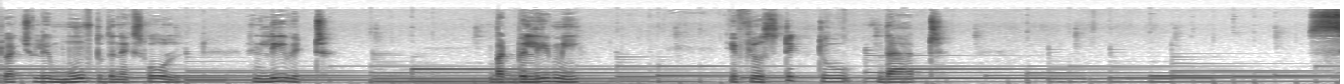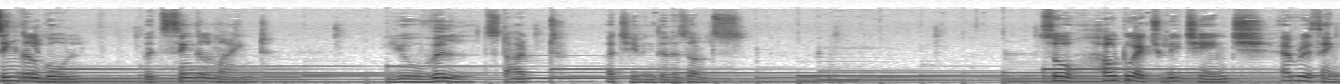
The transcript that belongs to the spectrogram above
to actually move to the next goal and leave it. But believe me, if you stick to that single goal with single mind, you will start achieving the results. So, how to actually change everything?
